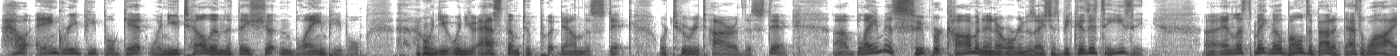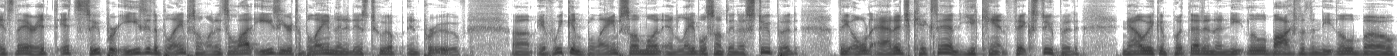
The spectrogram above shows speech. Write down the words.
how angry people get when you tell them that they shouldn't blame people. When you when you ask them to put down the stick or to retire the stick. Uh, blame is super common in our organizations because it's easy uh, and let's make no bones about it. That's why it's there. It, it's super easy to blame someone. It's a lot easier to blame than it is to improve. Um, if we can blame someone and label something as stupid, the old adage kicks in you can't fix stupid. Now we can put that in a neat little box with a neat little bow,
